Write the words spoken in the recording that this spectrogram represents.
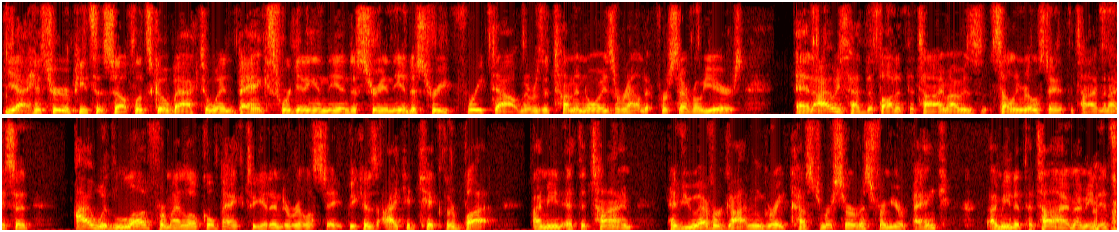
Yeah, history repeats itself. Let's go back to when banks were getting in the industry and the industry freaked out and there was a ton of noise around it for several years. And I always had the thought at the time, I was selling real estate at the time, and I said, I would love for my local bank to get into real estate because I could kick their butt. I mean, at the time, have you ever gotten great customer service from your bank? I mean, at the time, I mean, it's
